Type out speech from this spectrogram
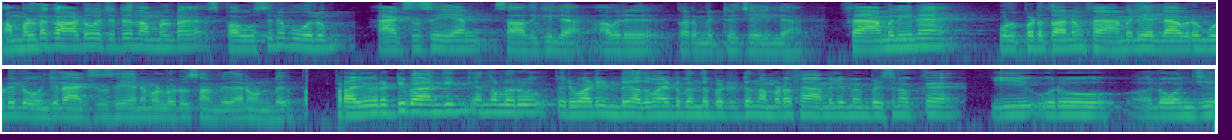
നമ്മളുടെ കാർഡ് വെച്ചിട്ട് നമ്മളുടെ സ്പൗസിന് പോലും ആക്സസ് ചെയ്യാൻ സാധിക്കില്ല. അവർ പെർമിറ്റ് ചെയ്യില്ല. ഫാമിലിനെ ഉൾപ്പെടുത്താനും ഫാമിലി എല്ലാവരും കൂടി ലോഞ്ചിൽ ആക്സസ് ചെയ്യാനുമുള്ള ഒരു സംവിധാനം ഉണ്ട് പ്രയോറിറ്റി ബാങ്കിങ് എന്നുള്ളൊരു പരിപാടി ഉണ്ട് അതുമായിട്ട് ബന്ധപ്പെട്ടിട്ട് നമ്മുടെ ഫാമിലി മെമ്പേഴ്സിനൊക്കെ ഈ ഒരു ലോഞ്ച്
